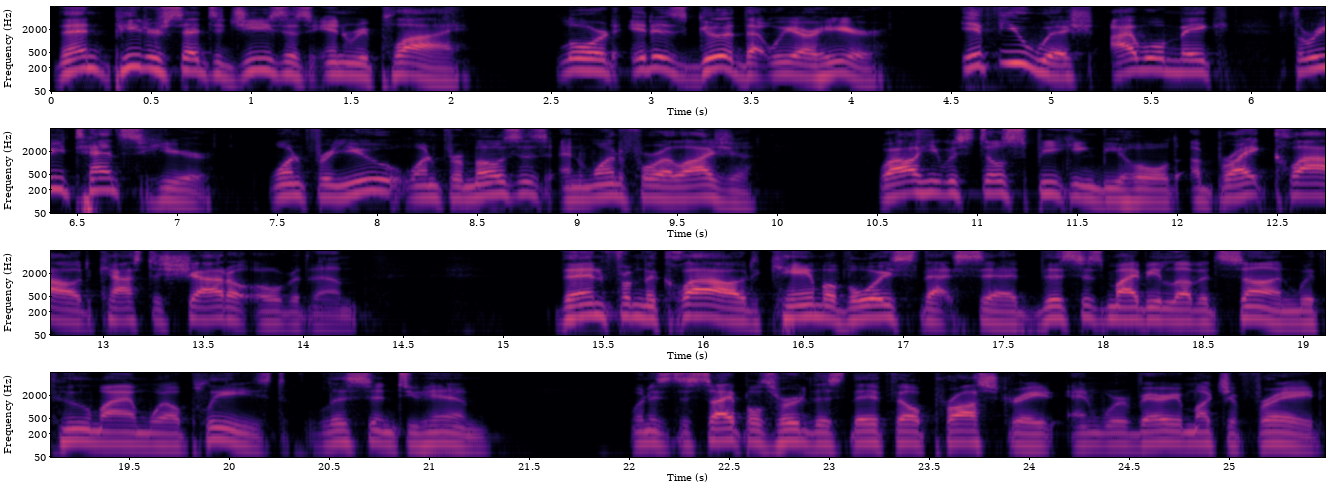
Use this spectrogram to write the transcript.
Then Peter said to Jesus in reply, Lord, it is good that we are here. If you wish, I will make three tents here one for you, one for Moses, and one for Elijah. While he was still speaking, behold, a bright cloud cast a shadow over them. Then from the cloud came a voice that said, This is my beloved Son, with whom I am well pleased. Listen to him. When his disciples heard this, they fell prostrate and were very much afraid.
